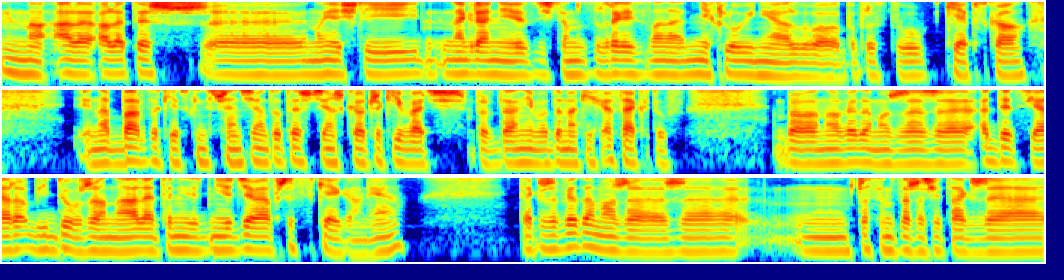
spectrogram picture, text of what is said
No, ale, ale też, e, no, jeśli nagranie jest gdzieś tam zrealizowane niechlujnie albo po prostu kiepsko, na bardzo kiepskim sprzęcie, no to też ciężko oczekiwać, prawda, nie wiadomo jakich efektów, bo no wiadomo, że, że edycja robi dużo, no ale to nie, nie zdziała wszystkiego, nie? Także wiadomo, że, że mm, czasem zdarza się tak, że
